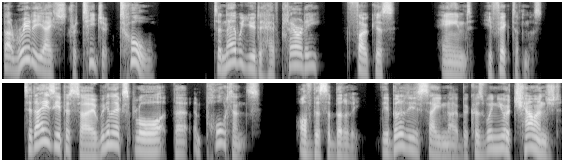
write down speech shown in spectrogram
but really a strategic tool to enable you to have clarity, focus, and effectiveness. Today's episode, we're going to explore the importance of this ability, the ability to say no, because when you're challenged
